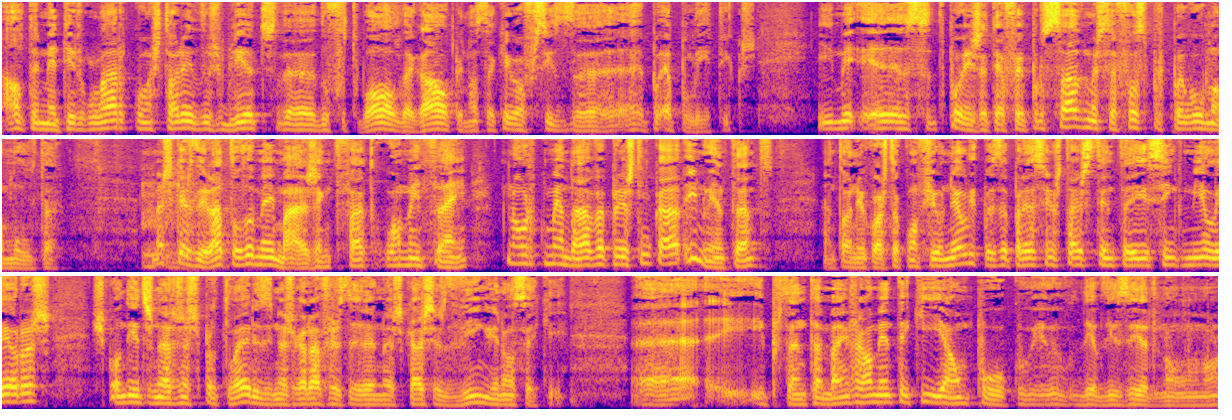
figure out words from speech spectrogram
altamente irregular com a história dos bilhetes da, do futebol, da Galp e não sei o que, oferecidos a, a, a políticos. E uh, depois até foi processado, mas se fosse porque pagou uma multa. Mas quer dizer, há toda uma imagem que de facto o homem tem que não recomendava para este lugar. E, no entanto, António Costa confiou nele e depois aparecem os tais 75 mil euros escondidos nas, nas prateleiras e nas garrafas, de, nas caixas de vinho e não sei o quê. Uh, e, portanto, também realmente aqui há um pouco, eu devo dizer, não, não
